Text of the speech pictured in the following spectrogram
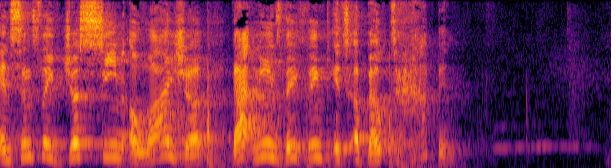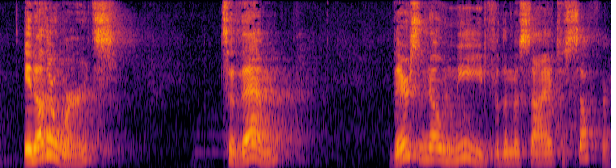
And since they've just seen Elijah, that means they think it's about to happen. In other words, to them, there's no need for the Messiah to suffer.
